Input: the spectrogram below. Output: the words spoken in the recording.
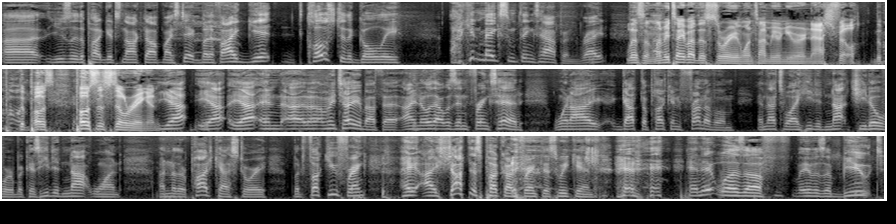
Uh, usually the puck gets knocked off my stick, but if I get close to the goalie, I can make some things happen. Right? Listen, let me tell you about this story. One time when you were in Nashville, the, the post post is still ringing. Yeah, yeah, yeah. And uh, let me tell you about that. I know that was in Frank's head when I got the puck in front of him, and that's why he did not cheat over because he did not want another podcast story. But fuck you, Frank. Hey, I shot this puck on Frank this weekend, and, and it was a it was a beaut.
